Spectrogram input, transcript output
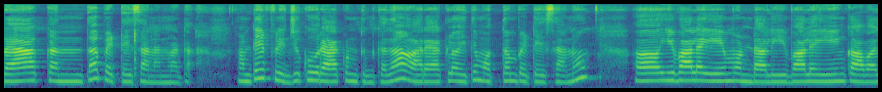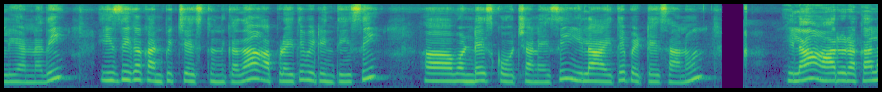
ర్యాక్ అంతా పెట్టేశాను అనమాట అంటే ఫ్రిడ్జ్కు ర్యాక్ ఉంటుంది కదా ఆ ర్యాక్లో అయితే మొత్తం పెట్టేశాను. ఇవాళ ఏం వండాలి ఇవాళ ఏం కావాలి అన్నది ఈజీగా కనిపించేస్తుంది కదా అప్పుడైతే వీటిని తీసి వండేసుకోవచ్చు అనేసి ఇలా అయితే పెట్టేశాను. ఇలా ఆరు రకాల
